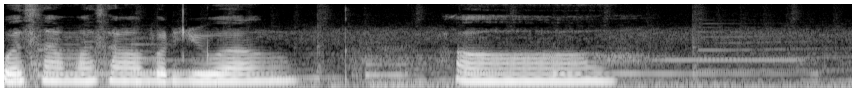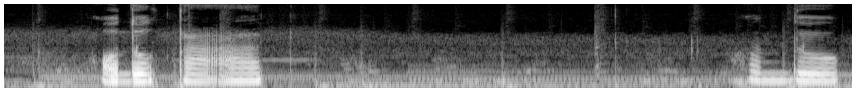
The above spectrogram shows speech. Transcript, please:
Buat sama-sama berjuang uh, untuk taat untuk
